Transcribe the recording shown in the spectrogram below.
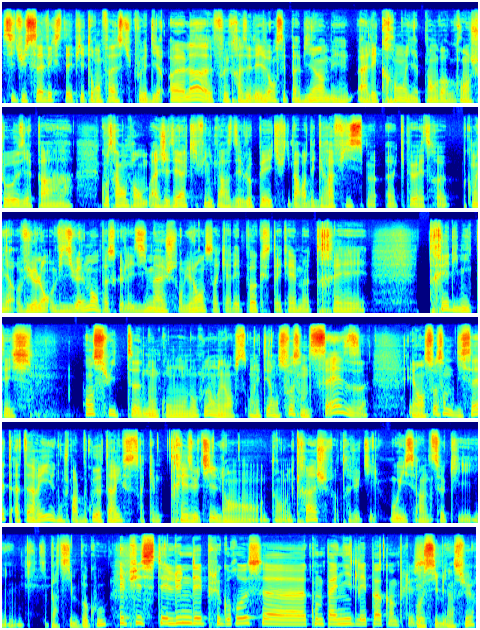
Si tu savais que c'était des piétons en face, tu pouvais dire oh là là, il faut écraser des gens, c'est pas bien, mais à l'écran, il n'y a pas encore grand-chose. Il y a pas, contrairement par exemple, à GTA qui finit par se développer, qui finit par avoir des graphismes euh, qui peuvent être comment dire violents visuellement parce que les images sont violentes. C'est vrai qu'à l'époque, c'était quand même très très limité. Ensuite, donc, on, donc là, on, était en 76 et en 77, Atari, donc je parle beaucoup d'Atari, ce sera quand même très utile dans, dans le Crash, enfin très utile. Oui, c'est un de ceux qui, qui participent beaucoup. Et puis, c'était l'une des plus grosses euh, compagnies de l'époque en plus. aussi bien sûr.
